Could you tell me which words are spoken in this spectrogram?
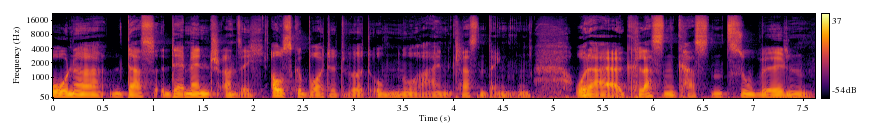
ohne dass der Mensch an sich ausgebeutet wird, um nur ein Klassendenken oder Klassenkasten zu bilden.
